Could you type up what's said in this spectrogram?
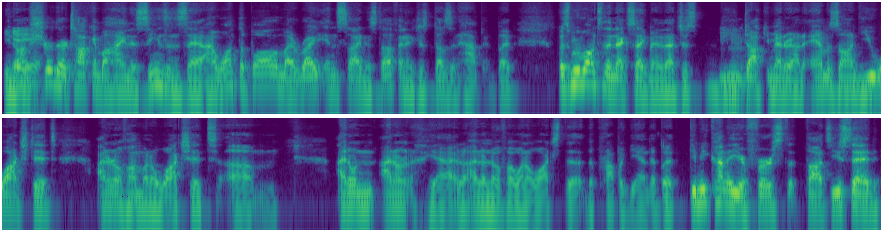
you know yeah, I'm yeah. sure they're talking behind the scenes and saying I want the ball in my right inside and stuff, and it just doesn't happen. But let's move on to the next segment, and that's just the mm. documentary on Amazon. You watched it. I don't know if I'm going to watch it. Um, I don't, I don't, yeah, I don't, I don't know if I want to watch the the propaganda, but give me kind of your first thoughts. You said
